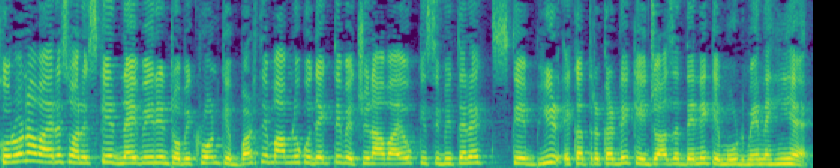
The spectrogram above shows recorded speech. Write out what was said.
कोरोना वायरस और इसके नए वेरियंट ओमिक्रोन के बढ़ते मामलों को देखते हुए चुनाव आयोग किसी भी तरह के भीड़ एकत्र करने की इजाज़त देने के मूड में नहीं है।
